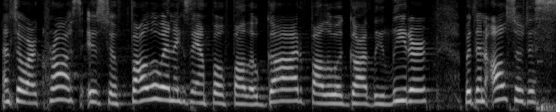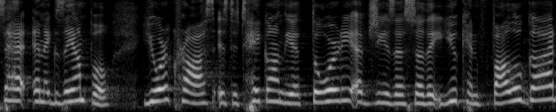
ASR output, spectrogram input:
And so our cross is to follow an example, follow God, follow a godly leader, but then also to set an example. Your cross is to take on the authority authority of Jesus so that you can follow God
